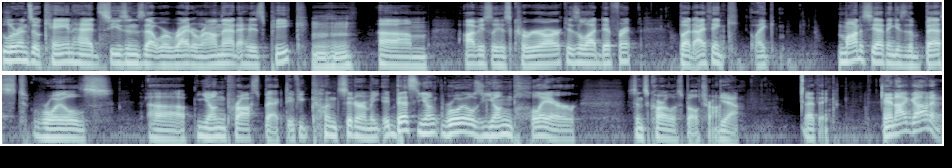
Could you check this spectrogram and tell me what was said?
Lorenzo Cain had seasons that were right around that at his peak. Mm-hmm. Um, obviously, his career arc is a lot different, but I think like Mondesi, I think is the best Royals uh, young prospect if you consider him a best young Royals young player since Carlos Beltran. Yeah. I think. And I got him.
